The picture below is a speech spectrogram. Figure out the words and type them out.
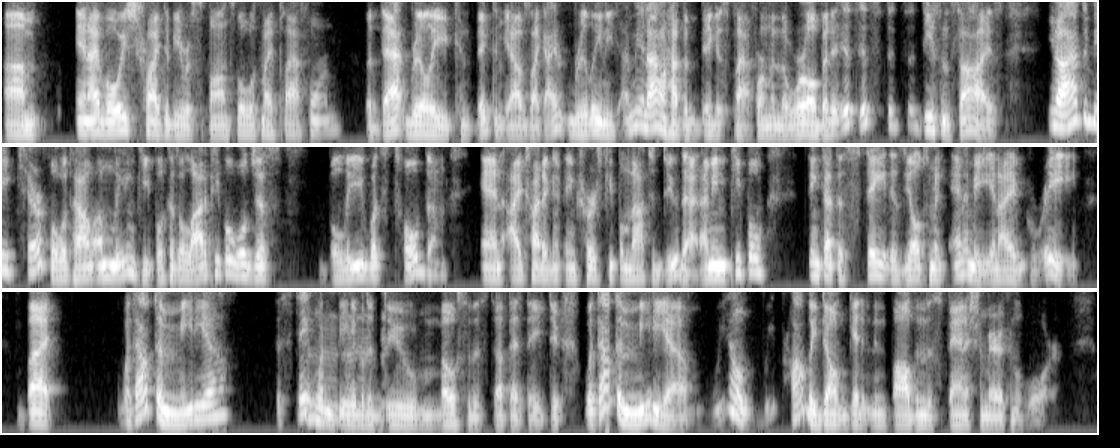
Um, and I've always tried to be responsible with my platform, but that really convicted me. I was like, I really need, I mean, I don't have the biggest platform in the world, but it's it's it's a decent size. You know, I have to be careful with how I'm leading people because a lot of people will just believe what's told them. And I try to encourage people not to do that. I mean, people think that the state is the ultimate enemy, and I agree. But without the media, the state wouldn't be able to mm-hmm. do most of the stuff that they do without the media we don't we probably don't get involved in the spanish american war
